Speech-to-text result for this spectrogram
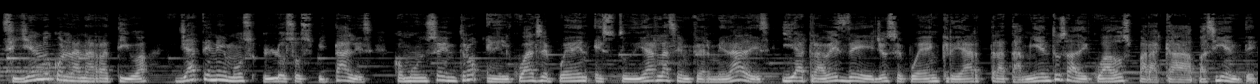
Siguiendo con la narrativa, ya tenemos los hospitales como un centro en el cual se pueden estudiar las enfermedades y a través de ellos se pueden crear tratamientos adecuados para cada paciente.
